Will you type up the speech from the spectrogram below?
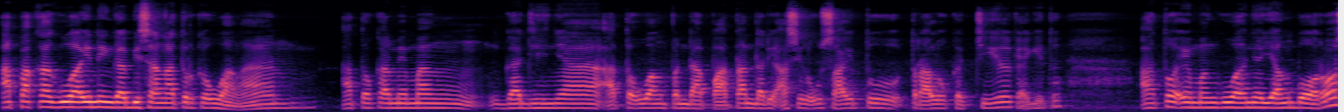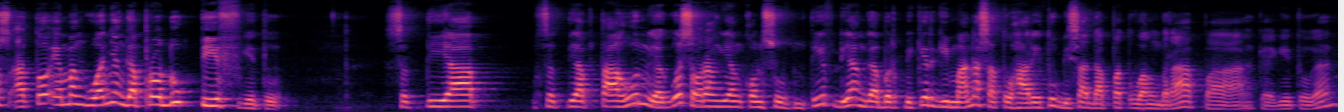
Apakah gua ini nggak bisa ngatur keuangan ataukah memang gajinya atau uang pendapatan dari hasil usaha itu terlalu kecil kayak gitu? Atau emang guanya yang boros atau emang guanya nggak produktif gitu? Setiap setiap tahun ya gue seorang yang konsumtif dia nggak berpikir gimana satu hari itu bisa dapat uang berapa kayak gitu kan?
